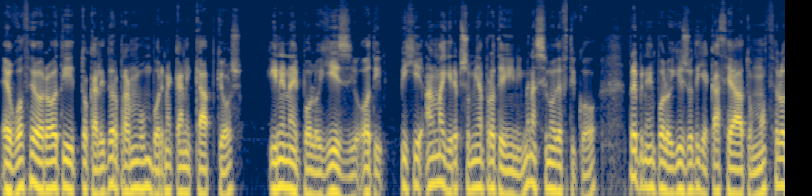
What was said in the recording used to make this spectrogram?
Εγώ θεωρώ ότι το καλύτερο πράγμα που μπορεί να κάνει κάποιος είναι να υπολογίζει ότι π.χ. αν μαγειρέψω μια πρωτεΐνη με ένα συνοδευτικό, πρέπει να υπολογίζω ότι για κάθε άτομο θέλω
